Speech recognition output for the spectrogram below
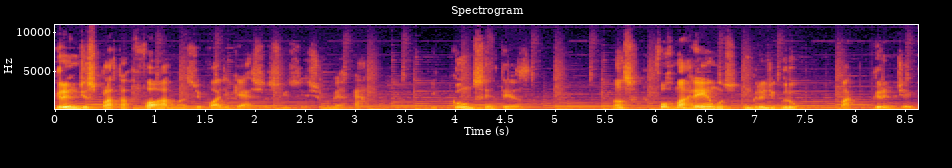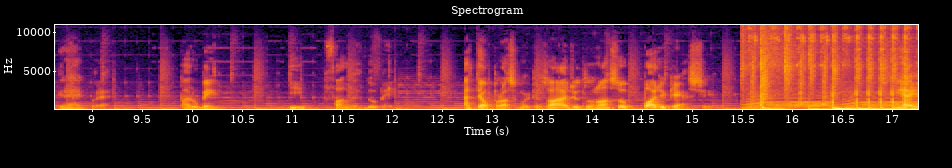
grandes plataformas de podcasts que existem no mercado. E com certeza nós formaremos um grande grupo, uma grande egrégora para o bem e falando bem. Até o próximo episódio do nosso podcast. E aí,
